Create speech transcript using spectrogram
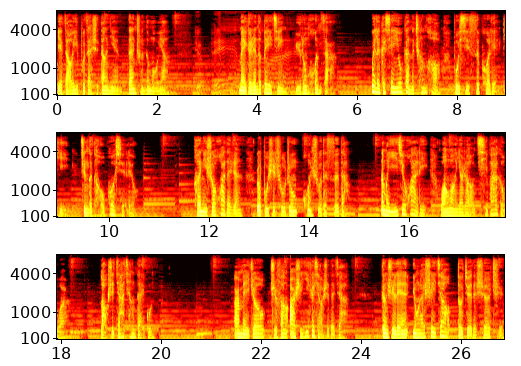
也早已不再是当年单纯的模样。每个人的背景鱼龙混杂，为了个现优干的称号，不惜撕破脸皮，争个头破血流。和你说话的人若不是初中混熟的死党，那么一句话里往往要绕七八个弯儿，老是夹枪带棍。而每周只放二十一个小时的假。更是连用来睡觉都觉得奢侈。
